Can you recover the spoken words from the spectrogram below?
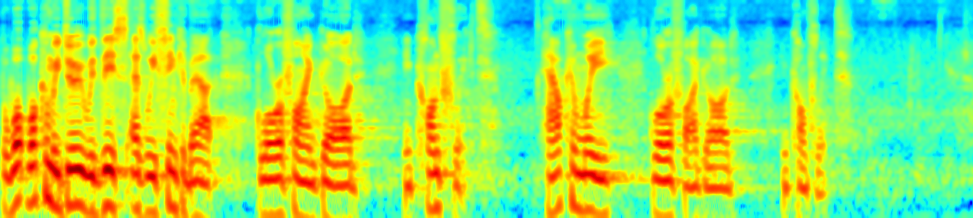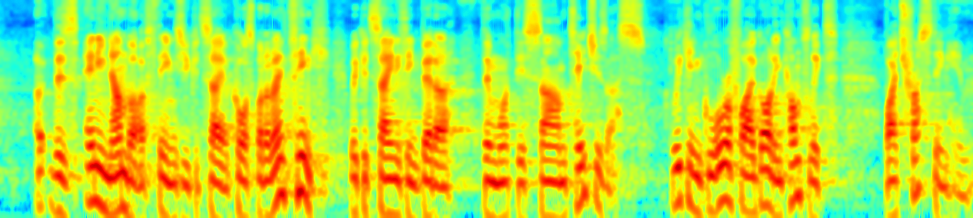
But what, what can we do with this as we think about glorifying God in conflict? How can we glorify God in conflict? Uh, there's any number of things you could say, of course, but I don't think we could say anything better than what this psalm teaches us. We can glorify God in conflict by trusting Him.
